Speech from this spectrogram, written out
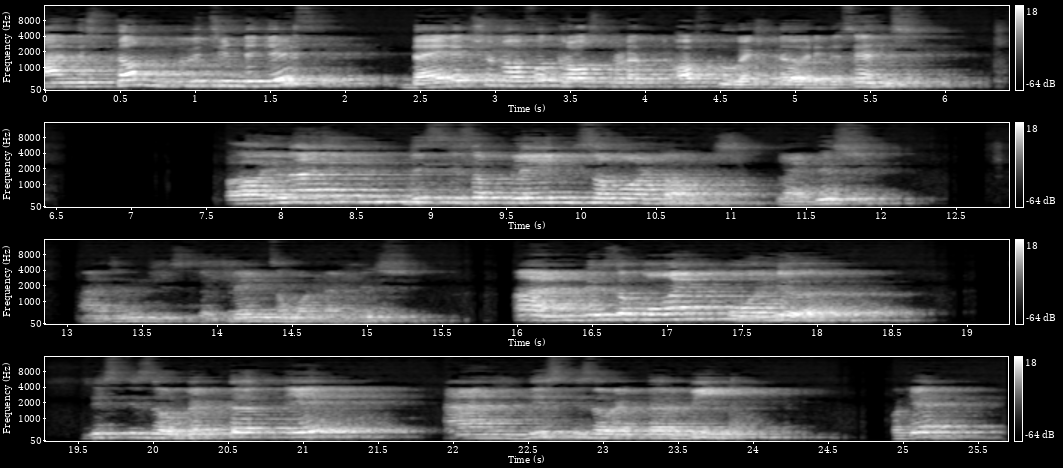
and this thumb which indicates direction of a cross product of two vector in the sense. Uh, imagine this is a plane somewhat like this. Imagine this is a plane somewhat like this and there is a point over here. This is a vector A and this is a vector B. Okay.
